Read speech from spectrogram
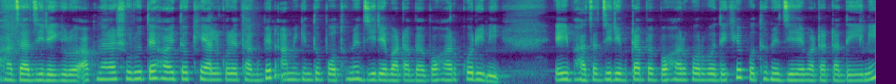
ভাজা জিরে গুঁড়ো। আপনারা শুরুতে হয়তো খেয়াল করে থাকবেন, আমি কিন্তু প্রথমে জিরে বাটা ব্যবহার করিনি। এই ভাজা জিরেটা ব্যবহার করব দেখে প্রথমে জিরে বাটাটা দিইনি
